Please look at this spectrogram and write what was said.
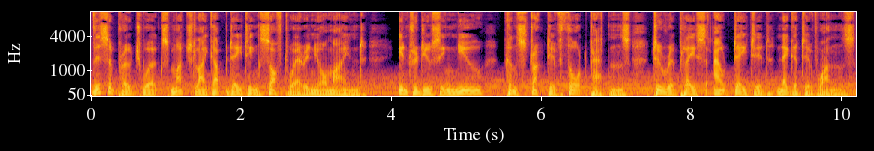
This approach works much like updating software in your mind, introducing new, constructive thought patterns to replace outdated, negative ones.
